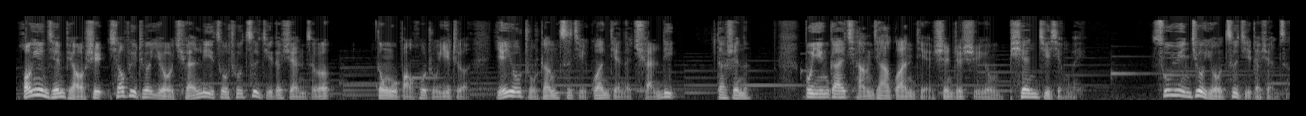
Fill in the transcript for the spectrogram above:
黄艳简表示，消费者有权利做出自己的选择，动物保护主义者也有主张自己观点的权利，但是呢，不应该强加观点，甚至使用偏激行为。苏韵就有自己的选择。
